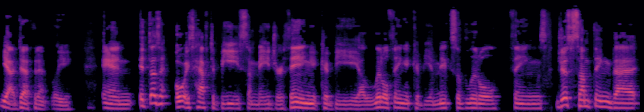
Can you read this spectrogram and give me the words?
Yeah definitely. And it doesn't always have to be some major thing. It could be a little thing. It could be a mix of little things. Just something that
